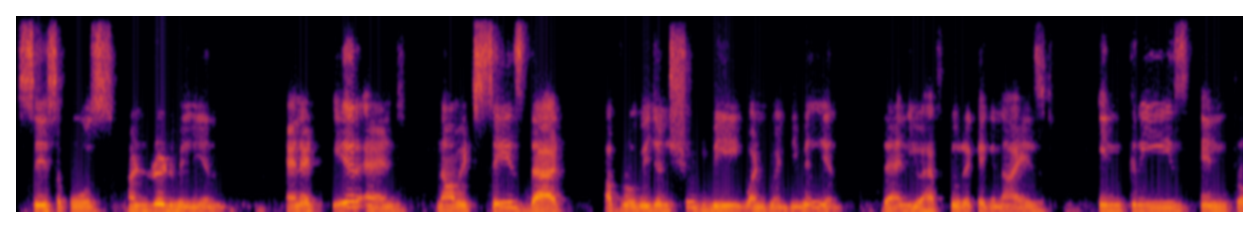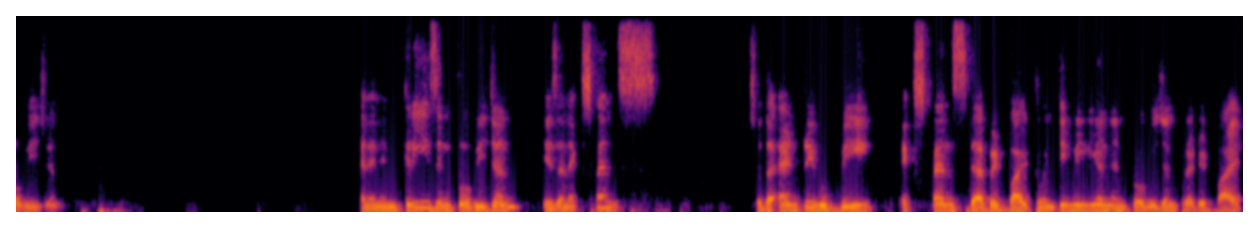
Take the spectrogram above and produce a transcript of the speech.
say suppose 100 million, and at year end, now it says that a provision should be 120 million, then you have to recognize increase in provision and an increase in provision is an expense. So the entry would be expense debit by 20 million and provision credit by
